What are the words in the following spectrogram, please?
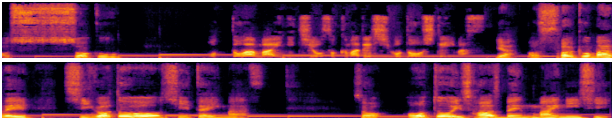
遅く?夫は毎日遅くまで仕事をしています。いや、遅くまで仕事をしています。So, Otto is husband 毎日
